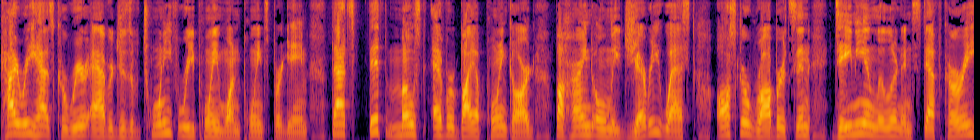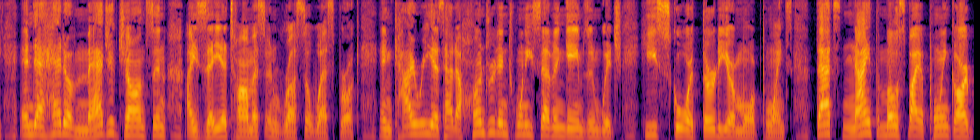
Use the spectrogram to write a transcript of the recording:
Kyrie has career averages of 23.1 points per game. That's fifth most ever by a point guard behind only Jerry West, Oscar Robertson, Damian Lillard, and Steph Curry, and ahead of Magic Johnson, Isaiah Thomas, and Russell Westbrook. And Kyrie has had 127 games in which he's scored 30 or more points. That's ninth most by a point guard,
